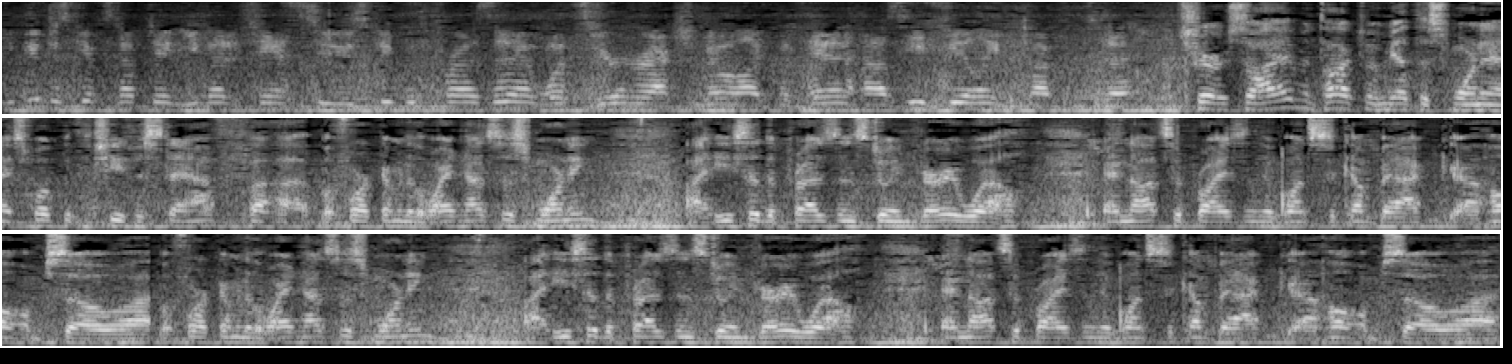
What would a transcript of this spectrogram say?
you could just give us an update. You've had a chance to speak with the president. What's your interaction been like with him? How's he feeling? You talked to him today? Sure. So I haven't talked to him yet this morning. I spoke with the chief of staff uh, before coming to the White House this morning. Uh, he said the president's doing very well and not surprisingly wants to come back uh, home. So uh, before coming to the White House this morning, uh, he said the president's doing very well and not surprisingly wants to come back home. So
